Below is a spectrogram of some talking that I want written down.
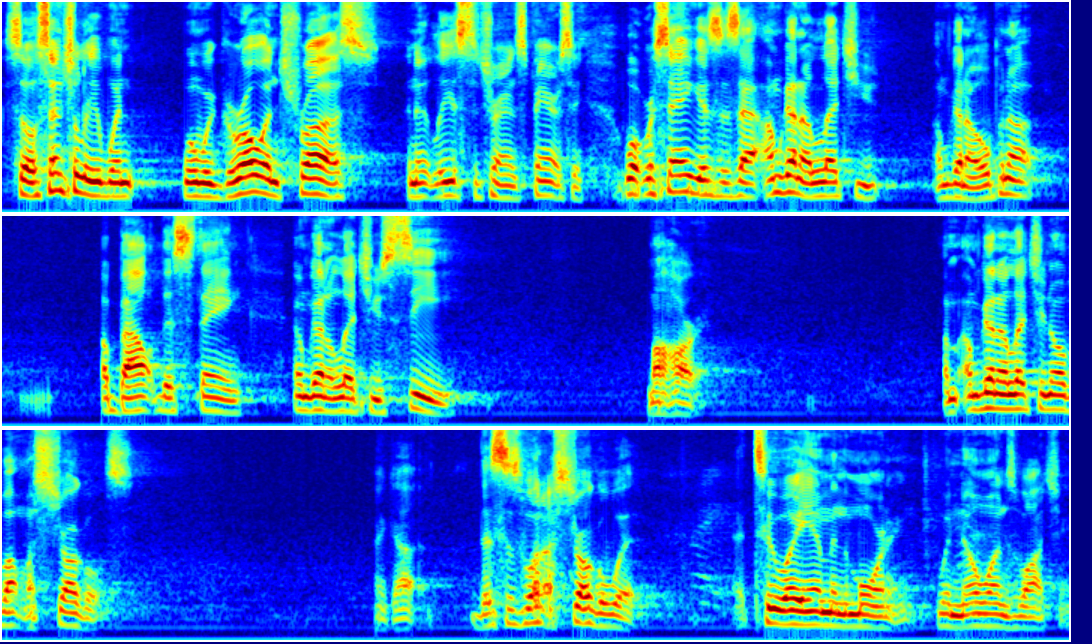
So essentially, when, when we grow in trust and it leads to transparency, what we're saying is, is that I'm to let you, I'm to open up about this thing. I'm going to let you see my heart. I'm, I'm going to let you know about my struggles. Like, I, this is what I struggle with at 2 a.m. in the morning when no one's watching.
